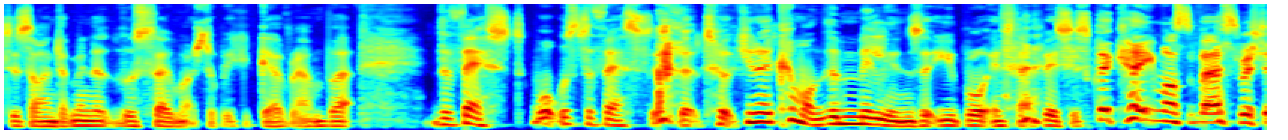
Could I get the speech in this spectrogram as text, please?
designed. I mean, there was so much that we could go around, but the vest, what was the vest that, that took, you know, come on, the millions that you brought into that business. the Kate Moss vest, which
